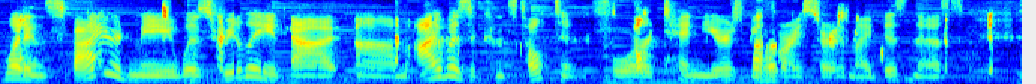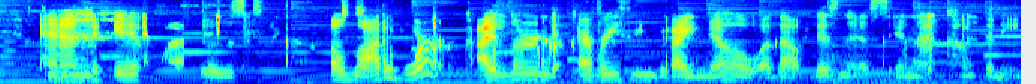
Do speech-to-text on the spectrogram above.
what inspired me was really that um, I was a consultant for ten years uh-huh. before I started my business, and mm-hmm. it was a lot of work. I learned everything that I know about business in that company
